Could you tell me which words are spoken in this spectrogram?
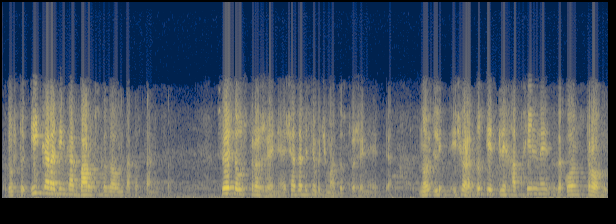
Потому что икор один, как Барух сказал, он так останется. Все это устражение. Я сейчас объясню, почему это устражение есть. Но еще раз, тут есть лихатхильный закон строгий.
